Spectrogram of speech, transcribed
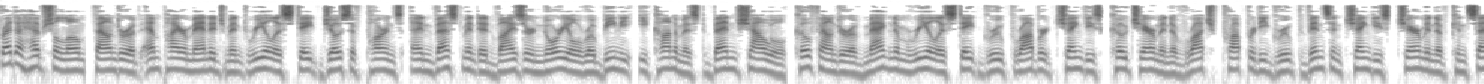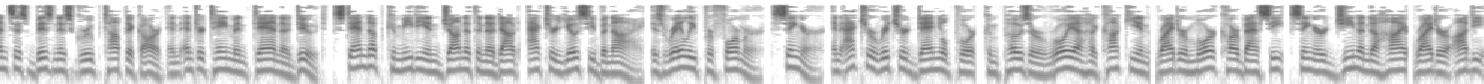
Freda Hevshalom, founder of Empire Management Real Estate Joseph Parnes, investment advisor Nouriel Roubini, economist Ben Shaul, co-founder of Magnum Real Estate Group Robert Cengiz, co-chairman of Roch Property Group Vincent Cengiz, chairman of Consensus Business Group Topic Art and Entertainment Dan Ahdoot, stand-up comedian Jonathan Ahdout, actor Yossi Banai, Israeli performer, singer, and actor Richard Daniel Danielpour, composer Roya Hakakian, writer Mor Karbasi, singer Gina Nahai, writer Adi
